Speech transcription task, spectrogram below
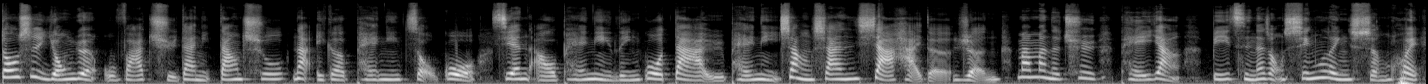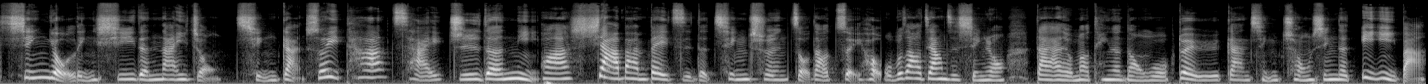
都是永远无法取代你当初那一个陪你走过煎熬、陪你淋过大雨、陪你上山下海的人，慢慢的去培养彼此那种心领神会、心有灵犀的那一种。情感，所以他才值得你花下半辈子的青春走到最后。我不知道这样子形容大家有没有听得懂我对于感情重新的意义吧？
